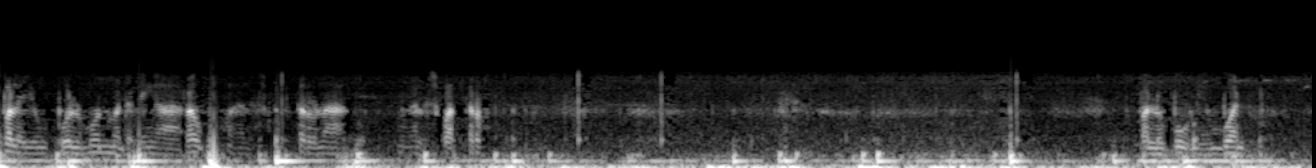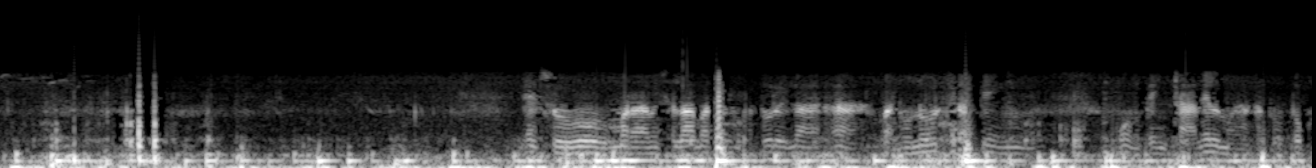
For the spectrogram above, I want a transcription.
pala yung full moon madaling araw. Mga alas 4 na. Mga alas 4. Palubog yung buwan. Yan, so maraming salamat sa patuloy na ah, panunood sa ating munting channel mga katutok.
